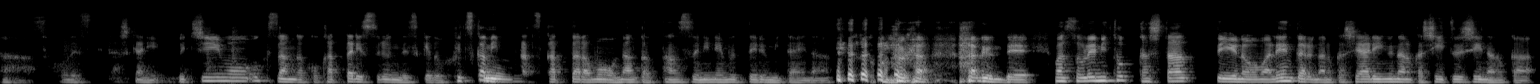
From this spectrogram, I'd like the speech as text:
ああ、そうですね。確かに。うちも奥さんがこう買ったりするんですけど、2日3日使ったらもうなんかタンスに眠ってるみたいな ところが あるんで、まあそれに特化したっていうのを、まあレンタルなのかシェアリングなのか C2C なのか、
